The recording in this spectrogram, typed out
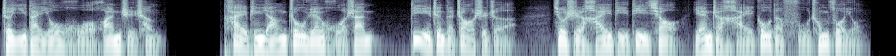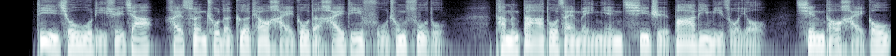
这一带有“火环”之称。太平洋周缘火山地震的肇事者。就是海底地壳沿着海沟的俯冲作用。地球物理学家还算出了各条海沟的海底俯冲速度，它们大多在每年七至八厘米左右。千岛海沟、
